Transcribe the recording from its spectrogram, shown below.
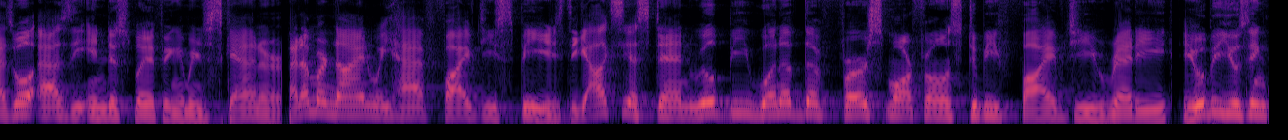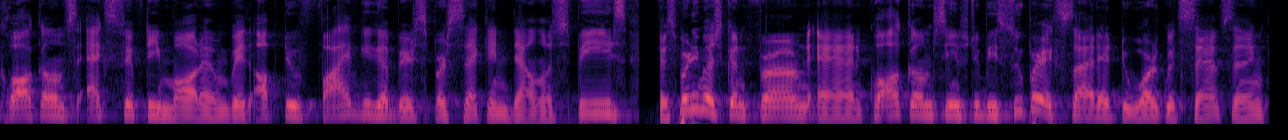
as well as the in-display fingerprint scanner. At number 9, we have 5G speeds. The Galaxy S10 will be one of the first smartphones to be 5G ready. It will be using Qualcomm's X50 modem with up to 5 gigabits per second download speeds. It's pretty much confirmed and Qualcomm seems to be super excited to work with Samsung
